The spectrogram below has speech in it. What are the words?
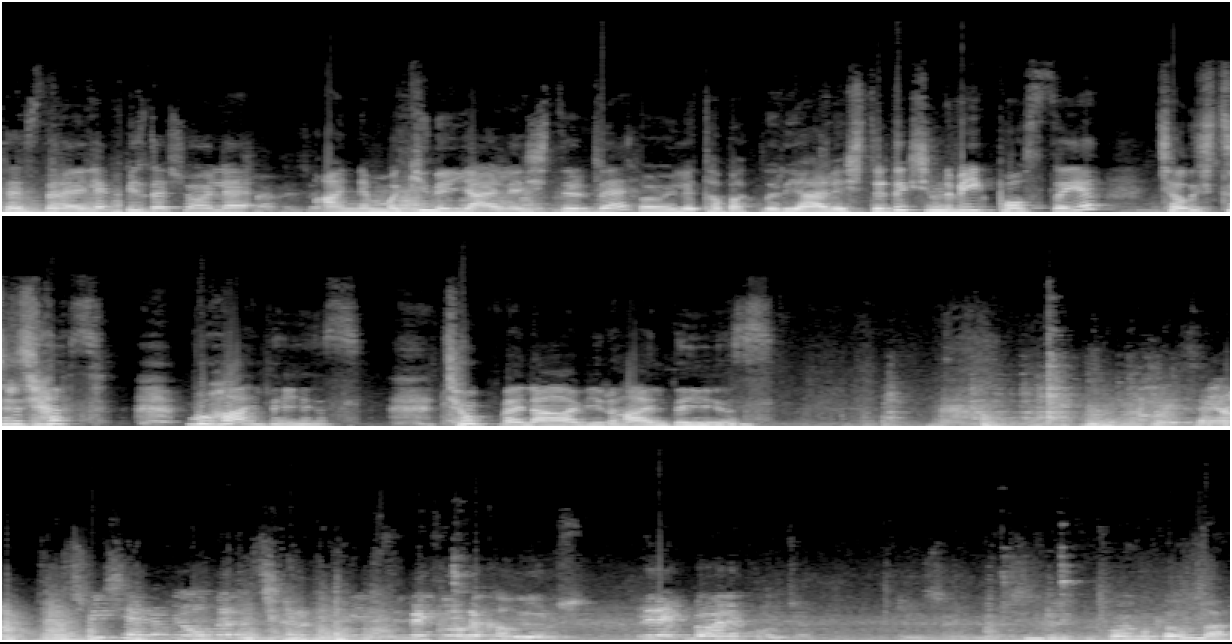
testereyle. Biz de şöyle annem makineyi yerleştirdi. Böyle tabakları yerleştirdik. Şimdi bir ilk postayı çalıştıracağız. Bu haldeyiz. Çok fena bir haldeyiz. Hiçbir işe yaramıyor. Onları da çıkarıp silmek zorunda kalıyoruz. Direkt böyle koyacağım. Şimdilik bir koy bakalım da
